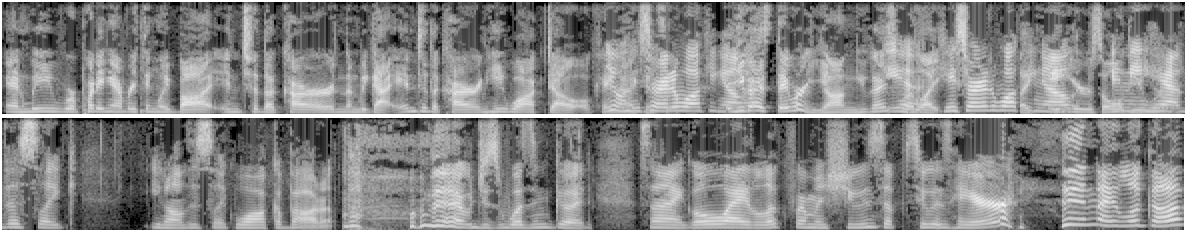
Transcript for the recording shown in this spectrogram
And we were putting everything we bought into the car and then we got into the car and he walked out. Okay. Yeah, he started see- walking out. You guys they were young. You guys Yeah, were like he started walking like eight out years old and he had this like you know this like walk about him that just wasn't good. So i go i look from his shoes up to his hair and i look up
